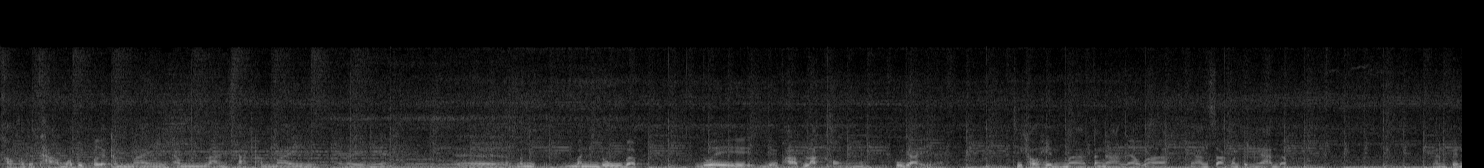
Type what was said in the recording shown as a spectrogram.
เขาก็จะถามว่าไปเปิดทำไมทำร้านสักทำไมอะไรอย่างเงี้ยเออมันมันดูแบบด้วยด้วยภาพลักษณ์ของผู้ใหญ่ ที่เขาเห็นมาตั้งนานแล้วว่างานสักมันเป็นงานแบบ มันเป็น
